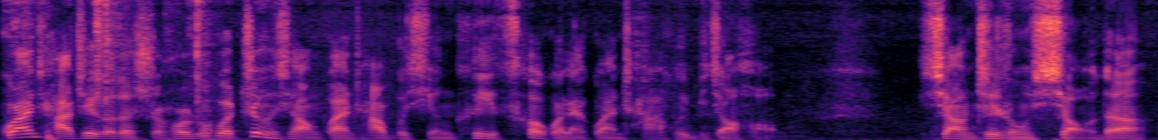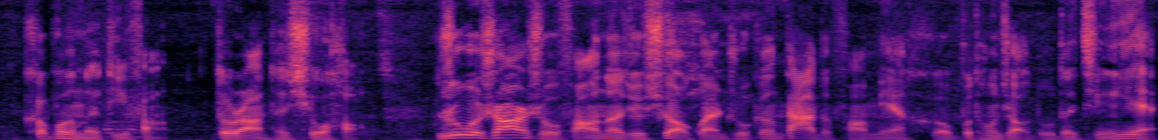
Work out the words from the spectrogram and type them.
观察这个的时候，如果正向观察不行，可以侧过来观察会比较好。像这种小的磕碰的地方，都让它修好。如果是二手房呢，就需要关注更大的方面和不同角度的经验，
